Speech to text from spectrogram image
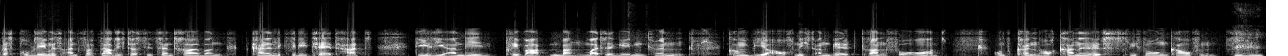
Das Problem ist einfach dadurch, dass die Zentralbank keine Liquidität hat, die sie an die privaten Banken weitergeben können, kommen wir auch nicht an Geld dran vor Ort und können auch keine Hilfslieferungen kaufen. Mhm.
